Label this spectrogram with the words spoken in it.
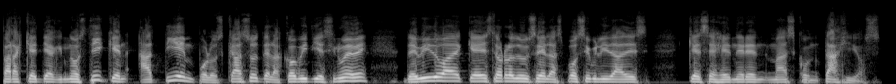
para que diagnostiquen a tiempo los casos de la COVID-19 debido a que esto reduce las posibilidades que se generen más contagios.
